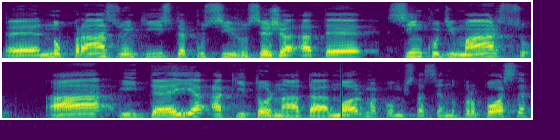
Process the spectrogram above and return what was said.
é, no prazo em que isto é possível, seja até 5 de março, a ideia, aqui tornada norma, como está sendo proposta,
